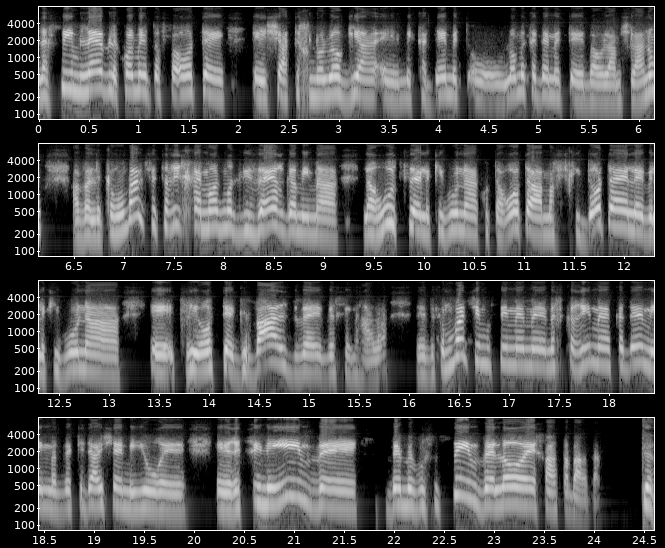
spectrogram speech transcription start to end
ולשים לב לכל מיני תופעות אה, שהטכנולוגיה מקדמת או לא מקדמת בעולם שלנו, אבל כמובן שצריך מאוד מאוד להיזהר גם עם ה... לרוץ לכיוון הכותרות המפחידות האלה ולכיוון הקריאות גוואלד וכן הלאה. וכמובן שאם עושים מחקרים אקדמיים, אז כדאי שהם יהיו רציניים. ומבוססים ולא חרטה ברטה. כן,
